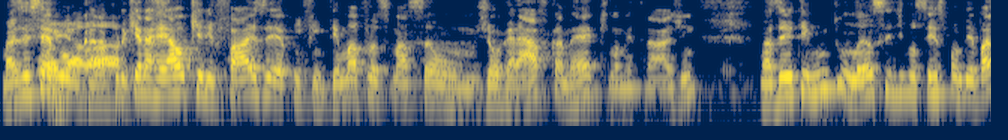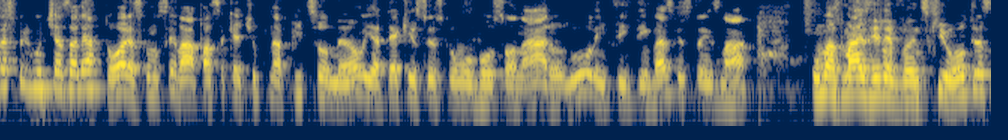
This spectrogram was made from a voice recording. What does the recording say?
Mas esse é bom, cara, porque na real o que ele faz é, enfim, tem uma aproximação geográfica, né, quilometragem, mas ele tem muito um lance de você responder várias perguntinhas aleatórias, como, sei lá, passa ketchup na pizza ou não, e até questões como o Bolsonaro, o Lula, enfim, tem várias questões lá, umas mais relevantes que outras,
